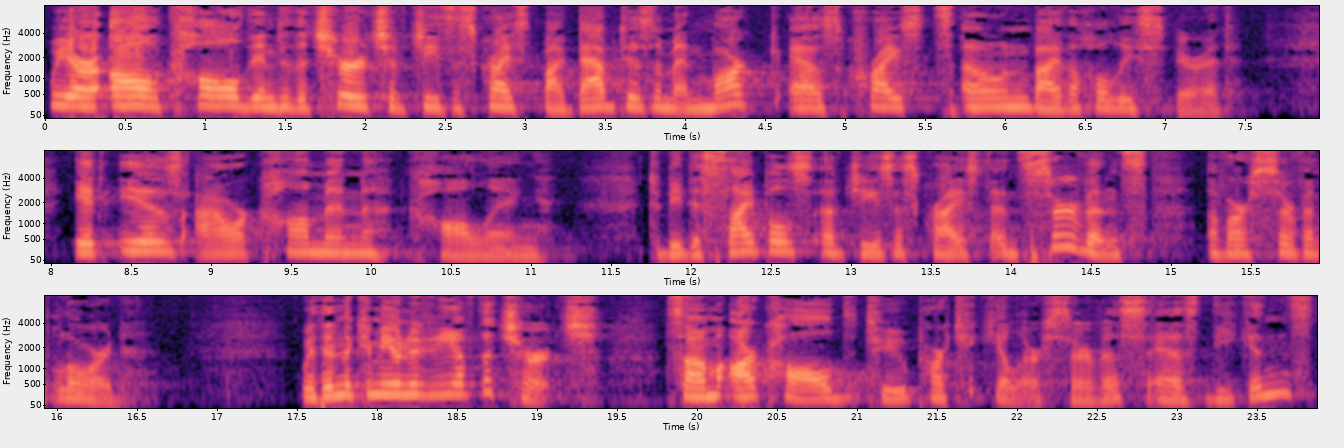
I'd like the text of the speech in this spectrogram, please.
We are all called into the church of Jesus Christ by baptism and marked as Christ's own by the Holy Spirit. It is our common calling to be disciples of Jesus Christ and servants of our servant Lord. Within the community of the church, some are called to particular service as deacons,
